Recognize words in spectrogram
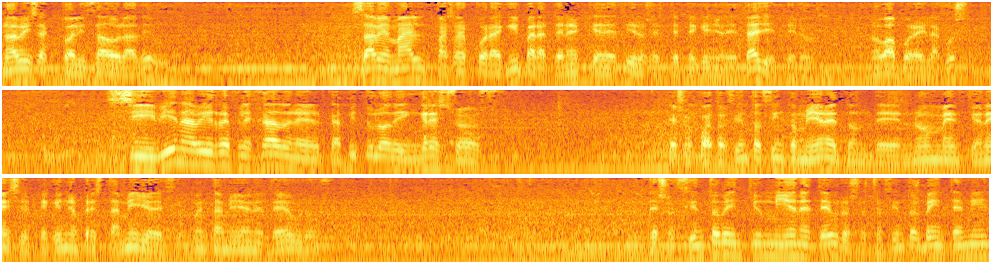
No habéis actualizado la deuda. Sabe mal pasar por aquí para tener que deciros este pequeño detalle, pero no va por ahí la cosa. Si bien habéis reflejado en el capítulo de ingresos esos 405 millones donde no mencionéis el pequeño prestamillo de 50 millones de euros, de esos 121 millones de euros, 820.000,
